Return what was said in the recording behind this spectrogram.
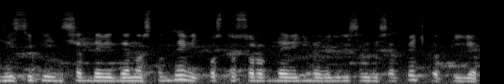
259,99 по 149 гривень 85 копійок.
